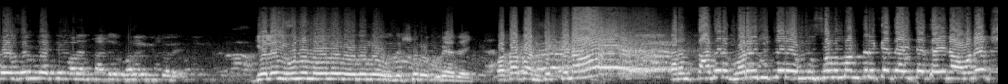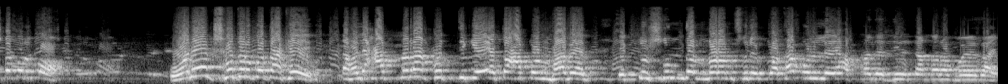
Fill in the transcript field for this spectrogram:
কয়জন যেতে পারেন তাদের ঘরের ভিতরে। গেলেই উনুন উনুন উনুন শুরু করে দেয়। কথা কন ঠিক কিনা? কারণ তাদের ঘরের ভিতরে মুসলমানদেরকে যাইতে দেয় না, অনেক সতর্ক। অনেক সতর্ক থাকে। তাহলে আপনারা প্রত্যেকে এত আপন ভাবেন, একটু সুন্দর নরম সুরে কথা বললে আপনাদের দিলটা নরম হয়ে যায়।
